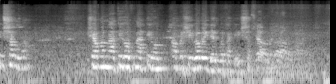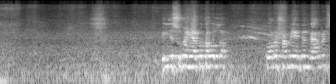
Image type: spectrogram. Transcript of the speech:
ইনশাল্লাহ সে আমার নাতি হোক নাতি হোক, আমরা দেখব তাকে এই যে কথা বললাম, বড় স্বামী একজন গার্মেন্টস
